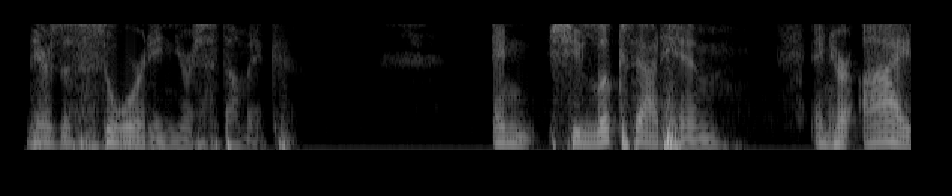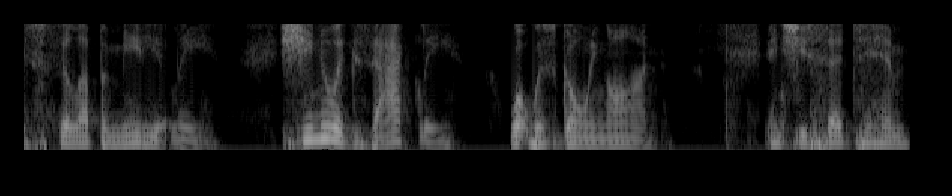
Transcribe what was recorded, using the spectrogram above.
"There's a sword in your stomach." And she looks at him, and her eyes fill up immediately. She knew exactly what was going on, and she said to him,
